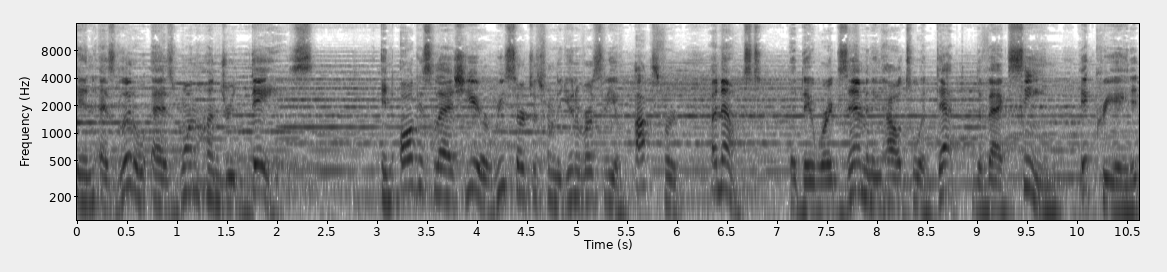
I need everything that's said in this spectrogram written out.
in as little as 100 days. In August last year, researchers from the University of Oxford announced that they were examining how to adapt the vaccine it created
